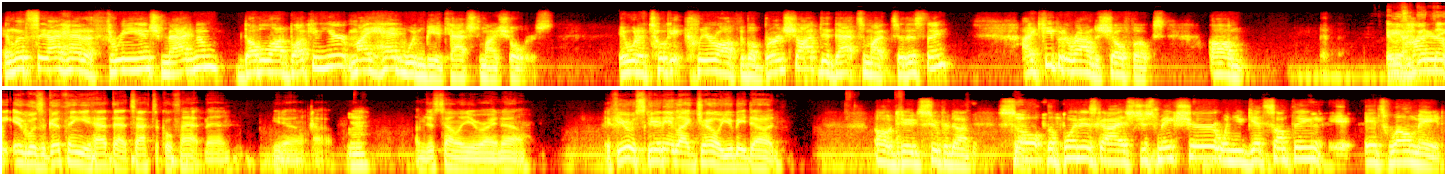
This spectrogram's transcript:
and let's say I had a three inch Magnum double odd buck in here, my head wouldn't be attached to my shoulders. It would have took it clear off. If a bird shot did that to my to this thing, I keep it around to show folks. Um, it was a higher, good thing. It was a good thing you had that tactical fat, man. You know, uh, mm. I'm just telling you right now. If you were skinny like Joe, you'd be done. Oh, dude, super done. So the point is, guys, just make sure when you get something, it, it's well made,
